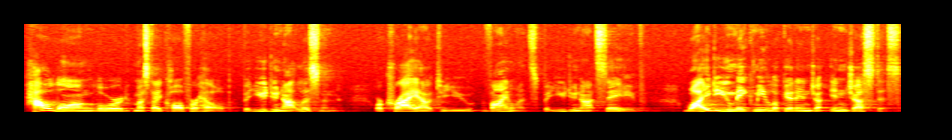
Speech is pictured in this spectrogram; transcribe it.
How long, Lord, must I call for help, but you do not listen? Or cry out to you, violence, but you do not save? Why do you make me look at inju- injustice?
